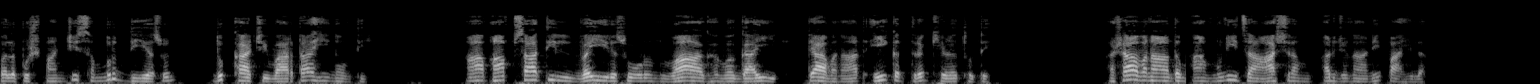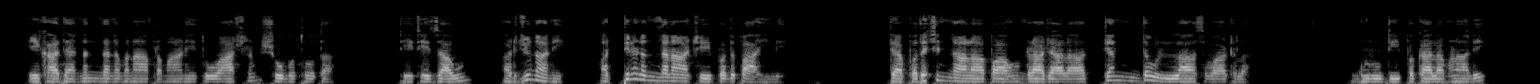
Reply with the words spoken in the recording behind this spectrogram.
फलपुष्पांची समृद्धी असून दुःखाची वार्ताही नव्हती. आप आपसातील वैर सोडून वाघ व गायी त्या वनात एकत्र खेळत होते. अशा वनात हा मुनीचा आश्रम अर्जुनाने पाहिला. एखाद्या नंदनवनाप्रमाणे तो आश्रम शोभत होता. तेथे जाऊन अर्जुनाने अत्रिनंदनाचे पद पाहिले. त्या पदचिन्हाला पाहून राजाला अत्यंत उल्हास वाटला. गुरु दीपकाला म्हणाले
